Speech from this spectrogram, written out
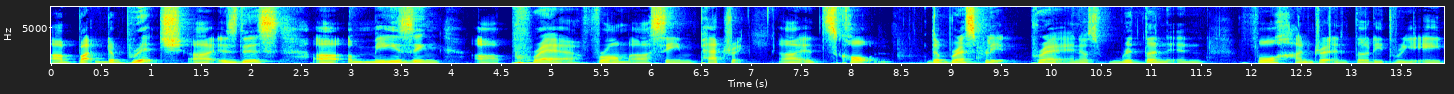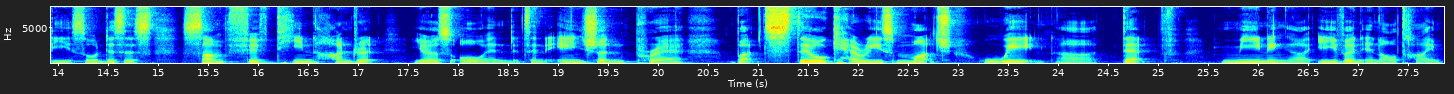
Uh, but the bridge uh, is this uh, amazing uh, prayer from uh, St. Patrick. it's called the Breastplate Prayer and it was written in 433 AD. So this is some 1500 years old and it's an ancient prayer but still carries much weight, uh, depth, meaning, uh, even in our time.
